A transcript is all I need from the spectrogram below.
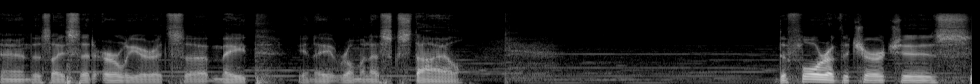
and as I said earlier, it's uh, made in a Romanesque style. The floor of the church is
